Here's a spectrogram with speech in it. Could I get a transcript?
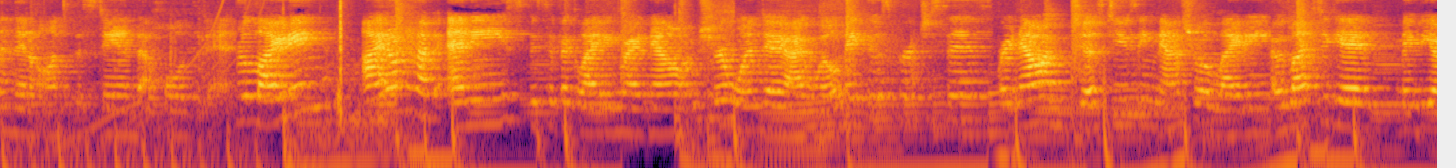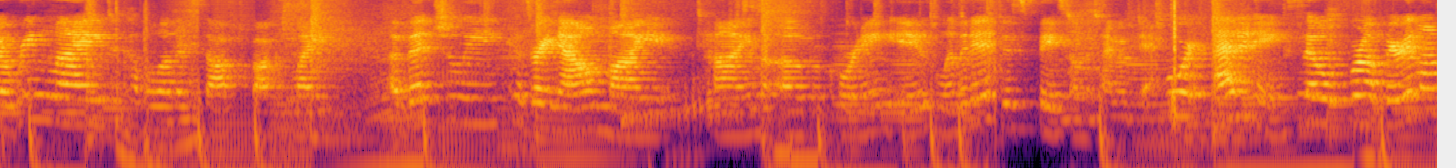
and then onto the stand that holds it in. For lighting, I don't have any specific lighting right now. I'm sure one day I will make those purchases. Right now, I'm just using natural lighting. I would like to get maybe a ring light, a couple other softbox lights eventually, because right now my time of recording is limited just based on the time of day. For editing, so for a very long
